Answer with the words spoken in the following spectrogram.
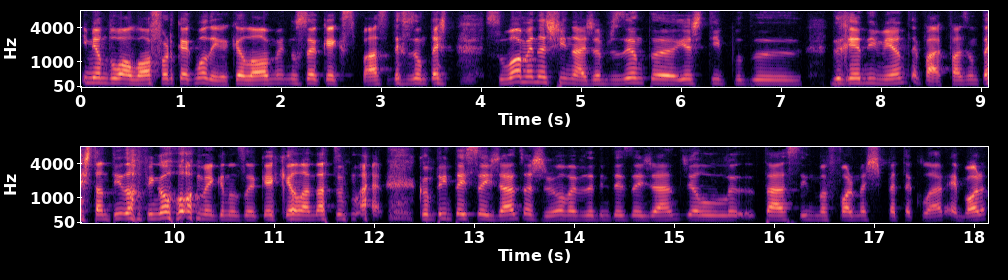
e mesmo do Offer, que é como eu digo, aquele homem, não sei o que é que se passa, tem que fazer um teste, se o homem nas finais apresenta este tipo de, de rendimento, é pá, faz um teste antidoping ao homem, que eu não sei o que é que ele anda a tomar, com 36 anos, acho eu, vai fazer 36 anos, ele está assim de uma forma espetacular, embora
